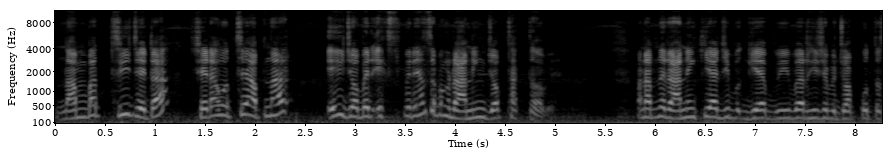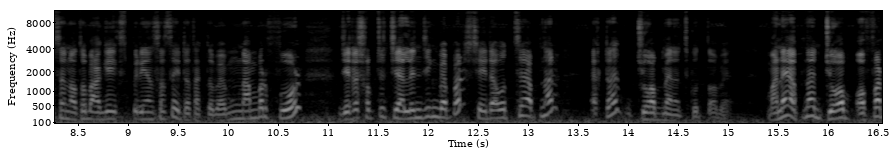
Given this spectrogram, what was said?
নাম্বার থ্রি যেটা, সেটা হচ্ছে আপনার এই জবের এক্সপিরিয়েন্স এবং রানিং জব থাকতে হবে। মানে আপনি রানিং কেয়ার গিয়ার হিসেবে জব করতেছেন অথবা আগে এক্সপিরিয়েন্স আছে, এটা থাকতে হবে। এবং নাম্বার ফোর যেটা সবচেয়ে চ্যালেঞ্জিং ব্যাপার, সেটা হচ্ছে আপনার একটা জব ম্যানেজ করতে হবে। মানে আপনার জব অফার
